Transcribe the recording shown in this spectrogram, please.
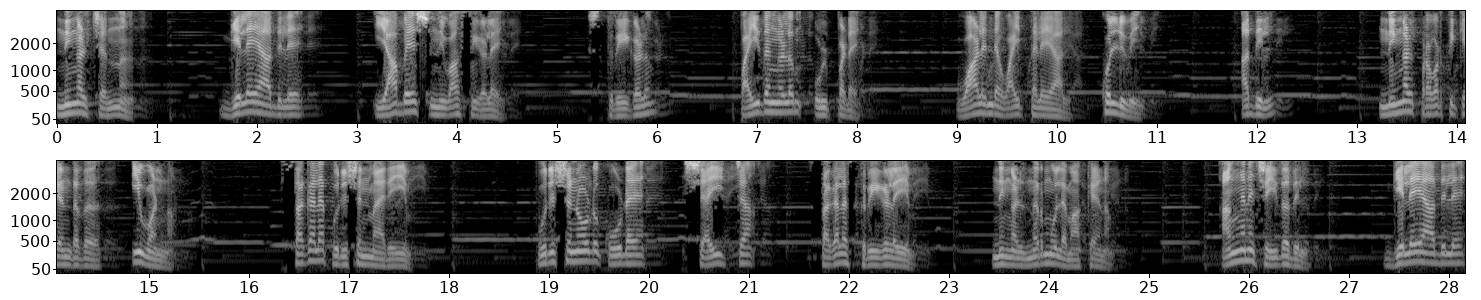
നിങ്ങൾ ചെന്ന് ഗിലയാദിലെ യാബേഷ് നിവാസികളെ സ്ത്രീകളും പൈതങ്ങളും ഉൾപ്പെടെ വാളിന്റെ വായ്ത്തലയാൽ കൊല്ലുവീൻ. അതിൽ നിങ്ങൾ പ്രവർത്തിക്കേണ്ടത് ഇവണ്ണം സകല പുരുഷന്മാരെയും പുരുഷനോട് കൂടെ ശയിച്ച സകല സ്ത്രീകളെയും നിങ്ങൾ നിർമൂലമാക്കണം അങ്ങനെ ചെയ്തതിൽ ഗിലയാദിലെ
